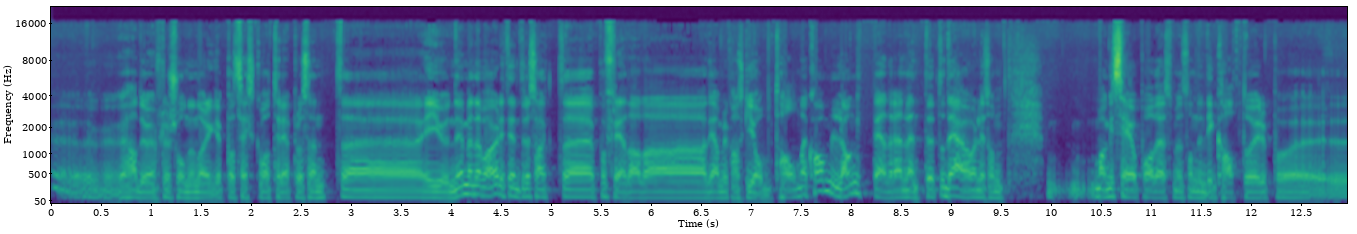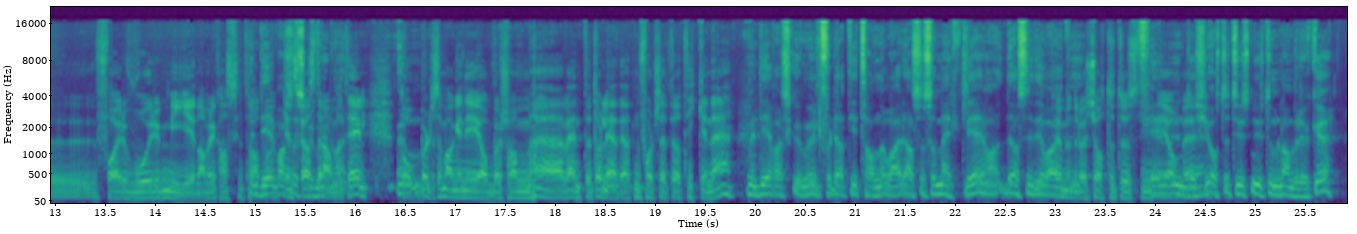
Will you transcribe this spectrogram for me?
Vi hadde jo inflasjon i Norge på 6,3 eh, i juni. Men det var jo litt interessant eh, på fredag da de amerikanske jobbtallene kom. Langt bedre enn ventet. og det er jo liksom, Mange ser jo på det som en sånn indikator på, eh, for hvor mye den amerikanske sentralbanken skal stramme til. Dobbelt så mange nye jobber som ventet, og ledigheten fortsetter å tikke ned. Men det var skummelt, fordi at de tallene var altså så merkelige. Altså, det var 528 000 jobber. 528 000 utenom landbruket.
